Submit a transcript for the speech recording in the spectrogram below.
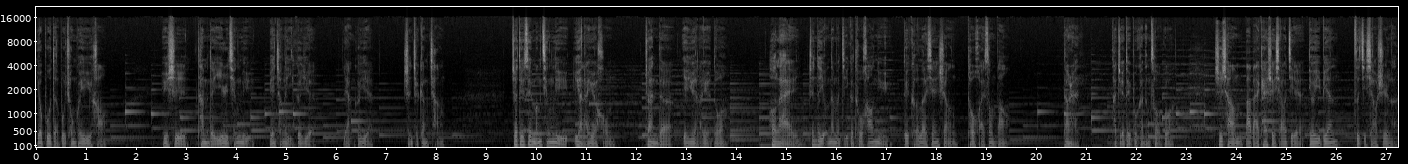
又不得不重归于好。于是，他们的一日情侣变成了一个月、两个月，甚至更长。这对最萌情侣越来越红，赚的也越来越多。后来，真的有那么几个土豪女对可乐先生投怀送抱。当然。他绝对不可能错过，时常把白开水小姐丢一边，自己消失了。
